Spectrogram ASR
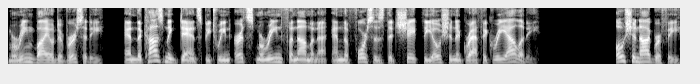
marine biodiversity, and the cosmic dance between Earth's marine phenomena and the forces that shape the oceanographic reality. Oceanography,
